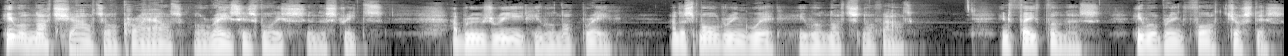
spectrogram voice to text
He will not shout or cry out or raise his voice in the streets. A bruised reed he will not break and a smouldering wick he will not snuff out. In faithfulness he will bring forth justice.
